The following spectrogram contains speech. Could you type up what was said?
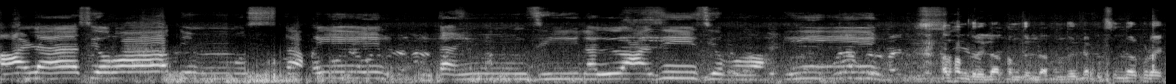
على صراط مستقيم تنزيل العزيز الرحيم আলহামদুলিল্লাহ আলহামদুলিল্লাহ আলহামদুলিল্লাহ খুব সুন্দর করে আহ,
